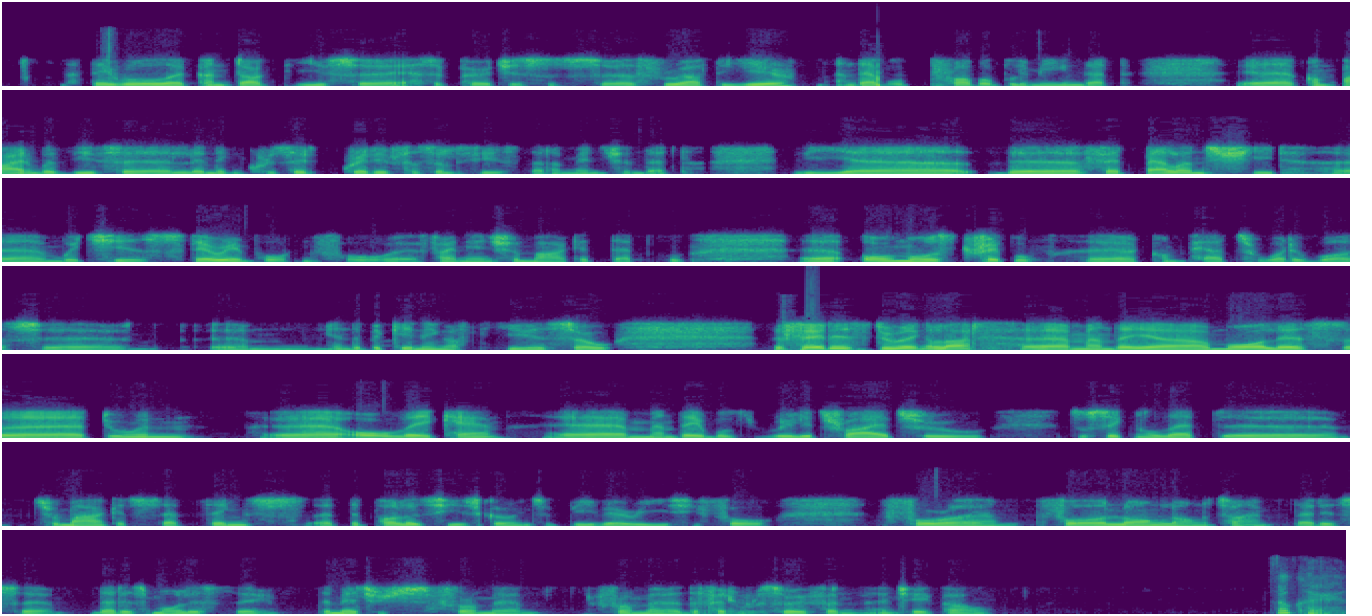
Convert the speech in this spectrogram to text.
they will uh, conduct these uh, asset purchases uh, throughout the year, and that will probably mean that, combined with these lending credit facilities that I mentioned, that the the Fed balance sheet, um, which is very important for financial market, that will almost triple compared to what it was um, in the beginning of the year. So the Fed is doing a lot, um, and they are more or less doing all they can, um, and they will really try to to signal that uh, to markets that things that the policy is going to be very easy for for um, for a long long time. That is uh, that is more or less the the message from um, from uh, the Federal Reserve and, and Jay Powell. Okay,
